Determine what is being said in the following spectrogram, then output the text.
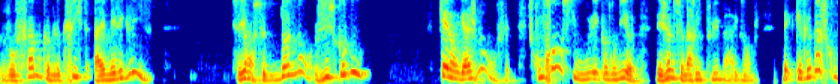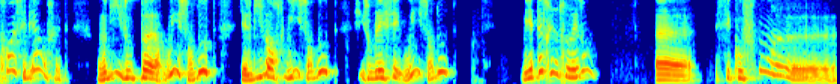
vos femmes comme le Christ a aimé l'Église, c'est-à-dire en se donnant jusqu'au bout. Quel engagement, en fait. Je comprends, si vous voulez, quand on dit euh, les jeunes ne se marient plus, par exemple. Mais quelque part, je comprends assez bien, en fait. On dit ils ont peur, oui, sans doute. Il y a le divorce, oui, sans doute. S'ils sont blessés, oui, sans doute. Mais il y a peut-être une autre raison. Euh, c'est qu'au fond, euh,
